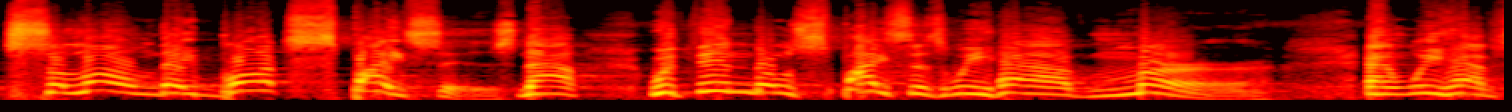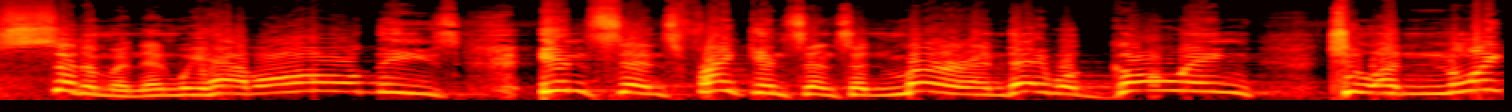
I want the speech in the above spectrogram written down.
Salome, they brought spices. Now, within those spices, we have myrrh and we have cinnamon and we have all these incense, frankincense, and myrrh, and they were going to anoint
